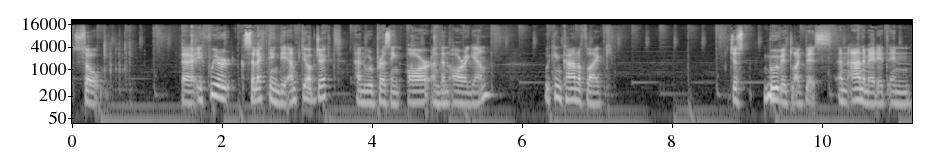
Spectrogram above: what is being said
So, uh, if we're selecting the empty object and we're pressing R and then R again, we can kind of like just move it like this and animate it in...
